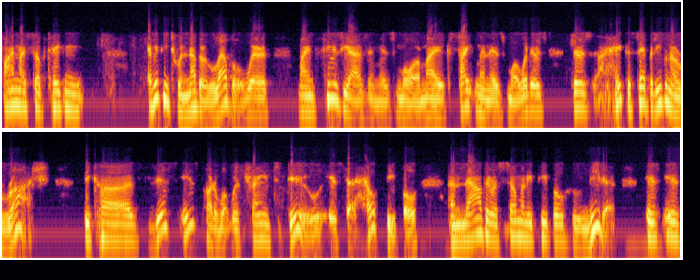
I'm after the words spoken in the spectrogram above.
find myself taking everything to another level where my enthusiasm is more, my excitement is more, where there's, there's I hate to say it, but even a rush because this is part of what we're trained to do is to help people and now there are so many people who need it. Is is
